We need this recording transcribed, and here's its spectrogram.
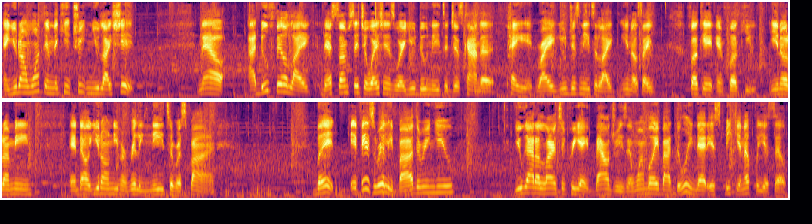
And you don't want them to keep treating you like shit. Now, I do feel like there's some situations where you do need to just kind of pay it, right? You just need to like, you know, say fuck it and fuck you. You know what I mean? And don't you don't even really need to respond. But if it's really bothering you, you got to learn to create boundaries. And one way by doing that is speaking up for yourself,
